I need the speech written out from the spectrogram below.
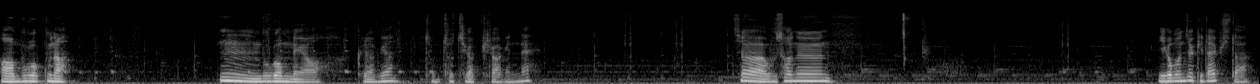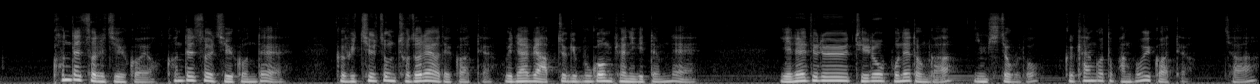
아 무겁구나. 음 무겁네요. 그러면 좀 조치가 필요하겠네. 자 우선은 이거 먼저 기다립시다. 컨덴서를 지을 거예요. 컨덴서를 지을 건데 그 위치를 좀 조절해야 될 것 같아요. 왜냐하면 앞쪽이 무거운 편이기 때문에 얘네들을 뒤로 보내던가 임시적으로 그렇게 하는 것도 방법일 것 같아요. 자,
